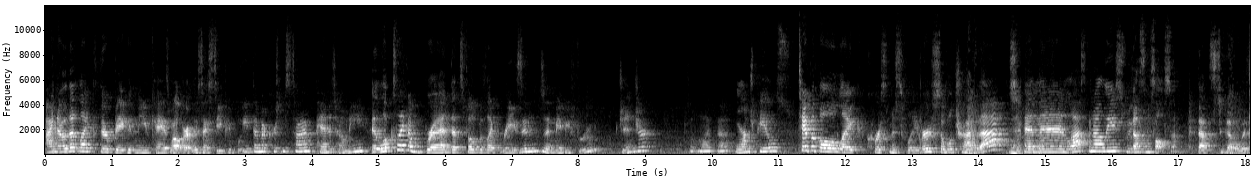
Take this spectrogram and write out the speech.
I know that like they're big in the UK as well, or at least I see people eat them at Christmas time. Panettone. It looks like a bread that's filled with like raisins and maybe fruit, ginger, something like that. Orange peels. Typical like Christmas flavors, so we'll try that. And then last but not least, we got some salsa. That's to go with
